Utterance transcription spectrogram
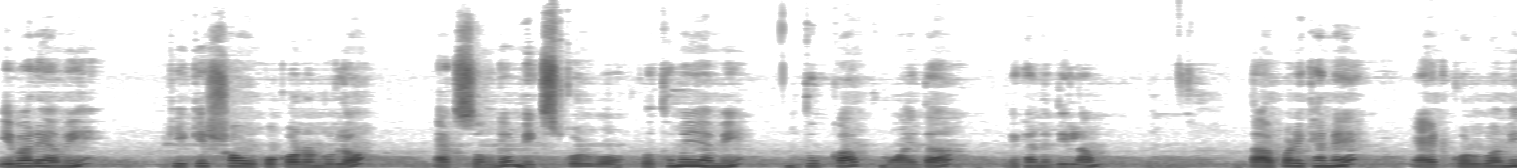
এবারে আমি কেকের সব উপকরণগুলো একসঙ্গে মিক্সড করব। প্রথমেই আমি দু কাপ ময়দা এখানে দিলাম। তারপর এখানে অ্যাড করব আমি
